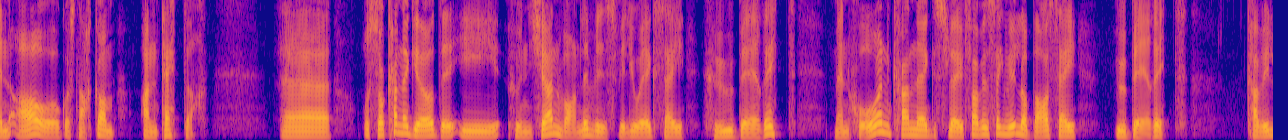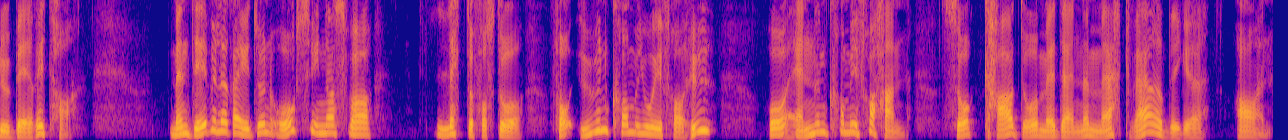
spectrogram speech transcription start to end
en a og snakke om Ann Petter. Eh, og så kan jeg gjøre det i hunnkjønn. Vanligvis vil jo jeg si hu Berit, men h-en kan jeg sløyfe hvis jeg vil, og bare si u Berit. Hva vil u Berit ha? Men det ville Reidun òg synes var lett å forstå, for U-en kommer jo ifra hun, og N-en kommer ifra han. Så hva da med denne merkverdige A-en?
